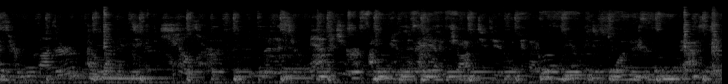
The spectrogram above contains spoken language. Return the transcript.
as her mother, I wanted to kill her. But as her manager, I knew that I had a job to do, and I really just wanted her to be past it.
